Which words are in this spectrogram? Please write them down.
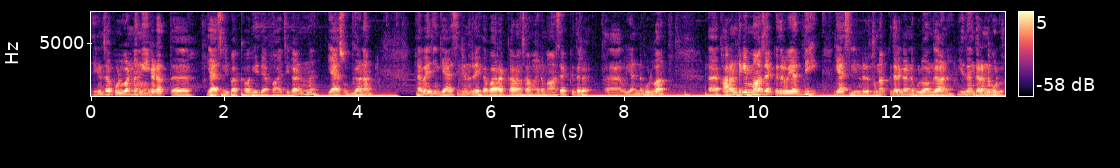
එකනිසා පුළුවන්න ඒකටත් uh, ගෑස් ලිපක් වගේ දෙයක් පාචි කරන්න. ගෑසුත් ගනම් හැබැයිති ගෑසිලින එක පාරක් කරන් සමහට මාසයක් විතර uh, උයන්න පුළුවන්. Uh, කරන්ටක මාසයක් විතර යද්දි ගෑසිලින්ට තුනක් විතර ගන්න පුළුවන් ගන්න යදන් කරන්න පුළුව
